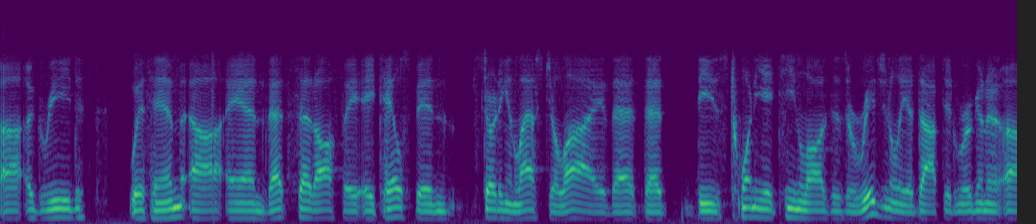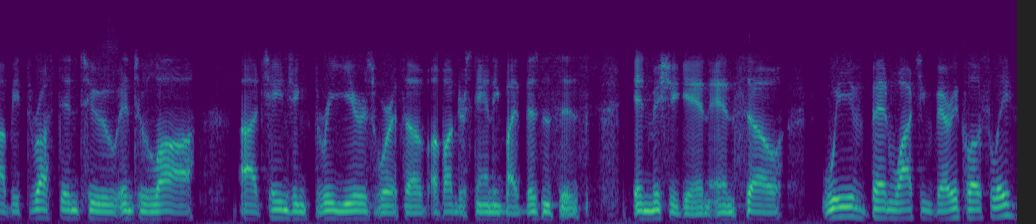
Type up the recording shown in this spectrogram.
agreed with him, and that set off a, a tailspin starting in last July that that these 2018 laws, as originally adopted, were going to uh, be thrust into into law, uh, changing three years worth of, of understanding by businesses in Michigan, and so. We've been watching very closely.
